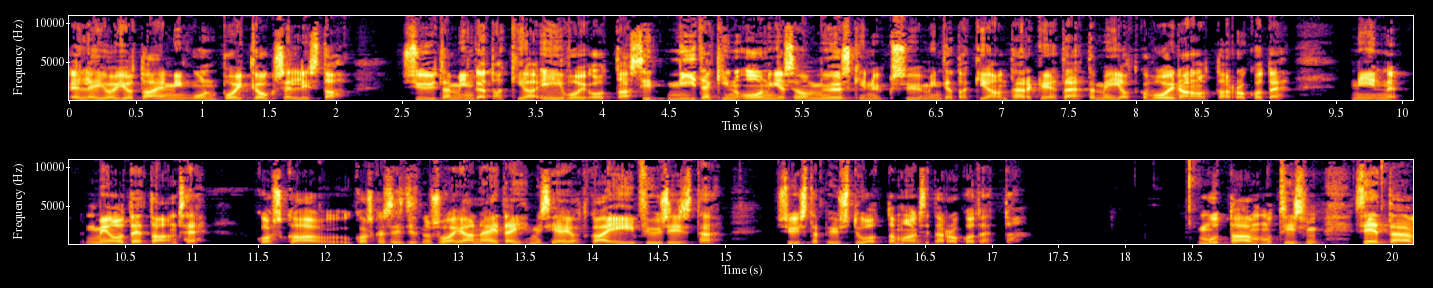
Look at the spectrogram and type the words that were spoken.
ellei ole jotain niin kuin poikkeuksellista syytä, minkä takia ei voi ottaa. Sitten niitäkin on, ja se on myöskin yksi syy, minkä takia on tärkeää, että me, jotka voidaan ottaa rokote, niin me otetaan se, koska, koska se sitten suojaa näitä ihmisiä, jotka ei fyysisistä syistä pysty ottamaan sitä rokotetta. Mutta, mutta siis se, että,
